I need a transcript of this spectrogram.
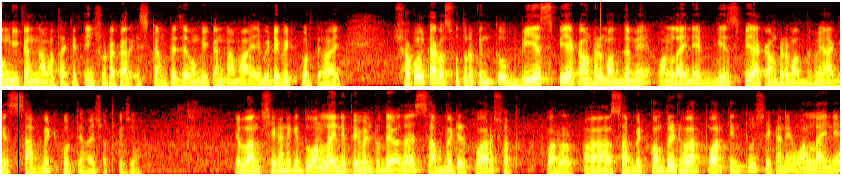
অঙ্গীকার নামা থাকে, তিনশো টাকার স্ট্যাম্পে যে অঙ্গীকার নামা এভিডেভিট করতে হয়। সকল কাগজপত্র কিন্তু বিএসপি অ্যাকাউন্টের মাধ্যমে, অনলাইনে বিএসপি অ্যাকাউন্টের মাধ্যমে আগে সাবমিট করতে হয় সব কিছু এবং সেখানে কিন্তু অনলাইনে পেমেন্টও দেওয়া যায়। সাবমিটের পর সব করার সাবমিট কমপ্লিট হওয়ার পর কিন্তু সেখানে অনলাইনে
